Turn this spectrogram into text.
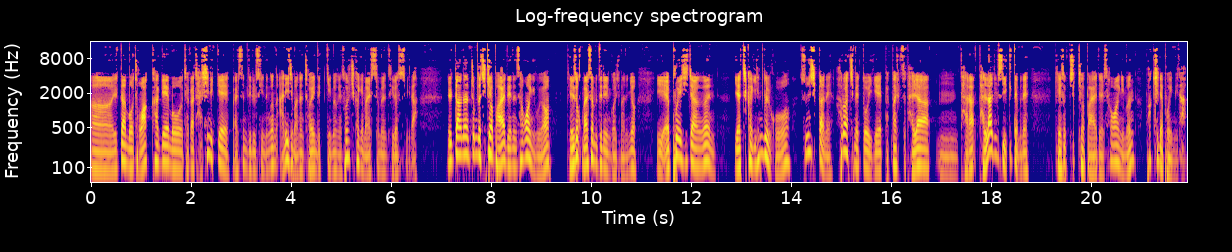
어, 일단 뭐 정확하게 뭐 제가 자신 있게 말씀드릴 수 있는 건 아니지만은 저의 느낌을 솔직하게 말씀을 드렸습니다. 일단은 좀 더 지켜봐야 되는 상황이고요. 계속 말씀을 드리는 거지만은요. 이 FA 시장은 예측하기 힘들고 순식간에 하루아침에 또 이게 180도 달라, 음, 달아, 달라질 수 있기 때문에 계속 지켜봐야 될 상황임은 확실해 보입니다.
